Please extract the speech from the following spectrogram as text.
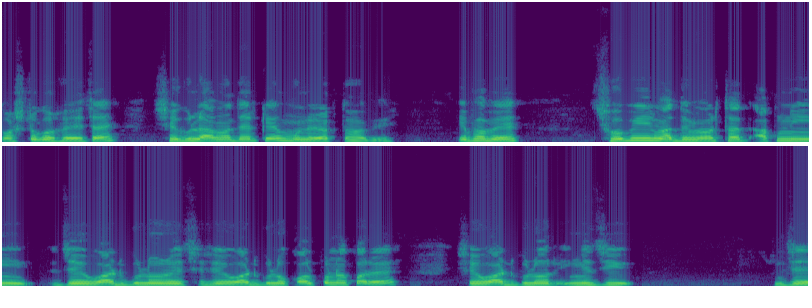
কষ্টকর হয়ে যায়, সেগুলো আমাদেরকে মনে রাখতে হবে। এভাবে ছবির মাধ্যমে, অর্থাৎ আপনি যে ওয়ার্ডগুলো রয়েছে, সেই ওয়ার্ডগুলো কল্পনা করে, সেই ওয়ার্ডগুলোর ইংরেজি যে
